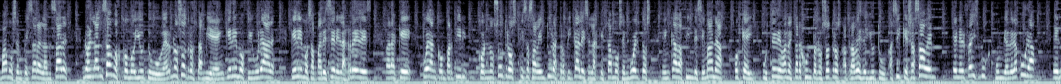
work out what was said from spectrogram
vamos a empezar a lanzar. Nos lanzamos como youtuber, nosotros también queremos figurar, queremos aparecer en las redes para que puedan compartir con nosotros esas aventuras tropicales en las que estamos envueltos en cada fin de semana. Ok, ustedes van a estar junto a nosotros a través de YouTube, así que ya saben, en el Facebook Cumbia de la Pura, en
